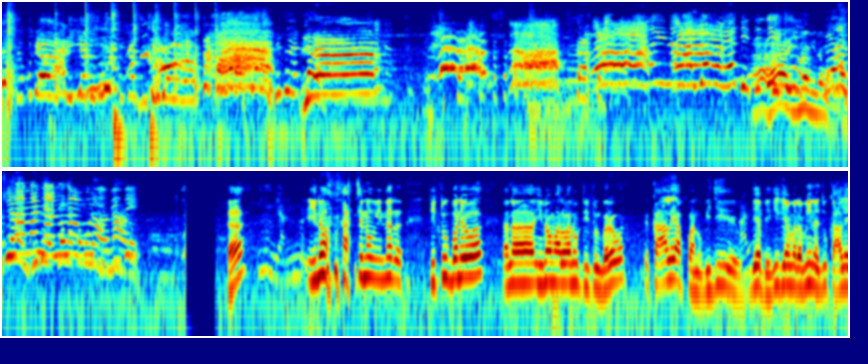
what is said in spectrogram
એક તો પુડ્યો હારી ગયો ડુગુ ટીટો જીતી ગયો વિનર હા હા ઇનામ ઇનામ હા ઇનામ આજનો વિનર ટીટુ બન્યો. અને ઇનામ આલવાનું ટીટુ બરાબર? કાલે આપવાનું બીજી બે ભેગી ગેમ રમીને હજુ કાલે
